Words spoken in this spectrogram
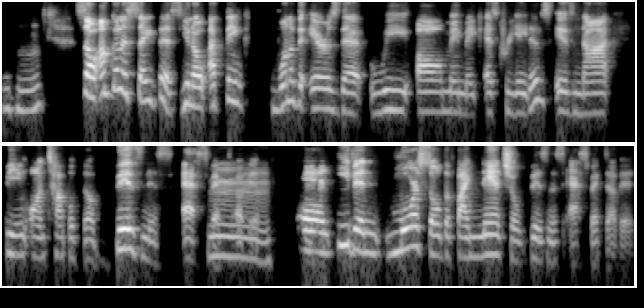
hmm So I'm going to say this. You know, I think one of the errors that we all may make as creatives is not being on top of the business aspect of it. Mm. and even more so the financial business aspect of it.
